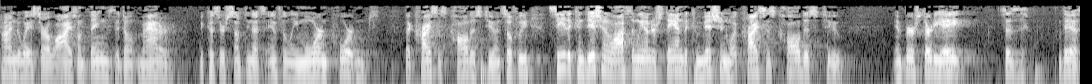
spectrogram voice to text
time to waste our lives on things that don't matter because there's something that's infinitely more important that Christ has called us to. And so if we see the condition of loss, then we understand the commission, what Christ has called us to. In verse 38 says this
